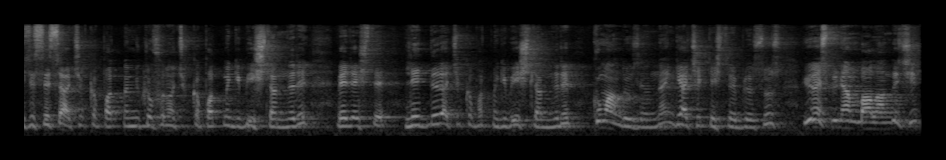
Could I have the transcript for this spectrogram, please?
İşte sesi açıp kapatma, mikrofonu açıp kapatma gibi işlemleri ve de işte ledleri açıp kapatma gibi işlemleri kumanda üzerinden gerçekleştirebiliyorsunuz. USB'den bağlandığı için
